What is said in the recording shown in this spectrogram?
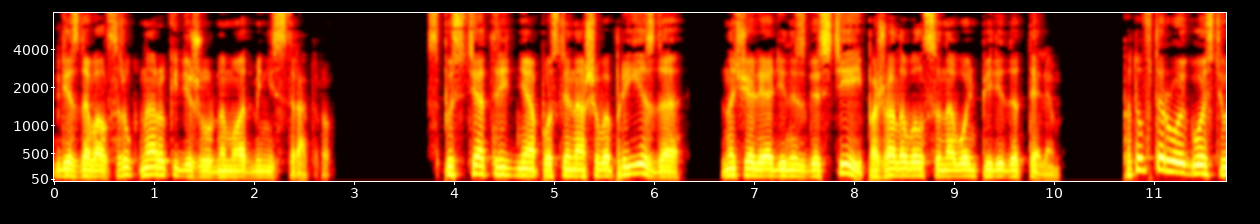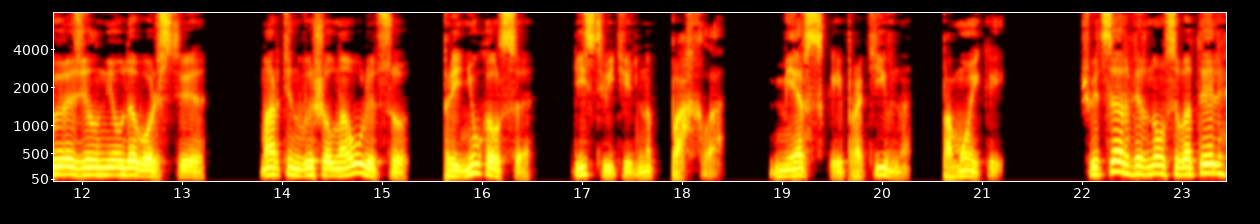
где сдавал с рук на руки дежурному администратору. Спустя три дня после нашего приезда вначале один из гостей пожаловался на вонь перед отелем. Потом второй гость выразил неудовольствие. Мартин вышел на улицу, принюхался, действительно пахло. Мерзко и противно, помойкой. Швейцар вернулся в отель,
